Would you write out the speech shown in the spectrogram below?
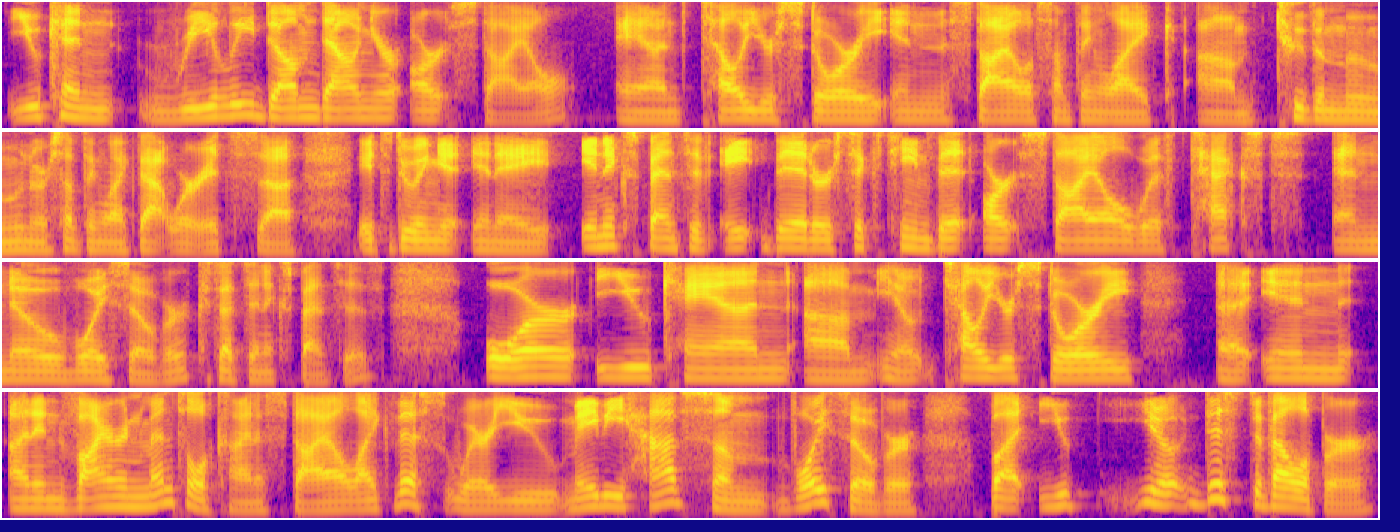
You can really dumb down your art style and tell your story in the style of something like um, To the Moon or something like that, where it's uh, it's doing it in a inexpensive 8-bit or 16-bit art style with text and no voiceover because that's inexpensive. Or you can um, you know tell your story uh, in an environmental kind of style like this where you maybe have some voiceover but you you know this developer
